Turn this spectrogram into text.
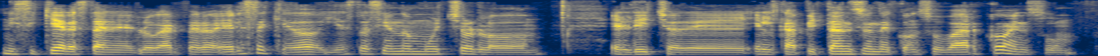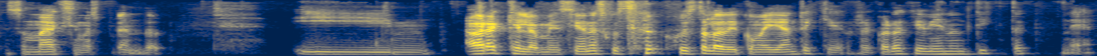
ni siquiera estar en el lugar, pero él se quedó y está haciendo mucho lo, el dicho de el capitán se hunde con su barco en su, en su máximo esplendor. Y ahora que lo mencionas, justo, justo lo de comediante, que recuerdo que vi en un TikTok eh,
